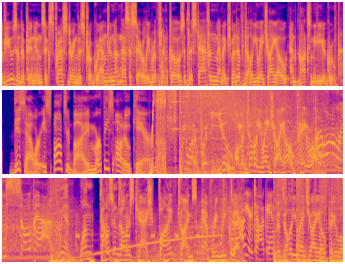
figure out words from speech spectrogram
The views and opinions expressed during this program do not necessarily reflect those of the staff and management of WHIO and Cox Media Group. This hour is sponsored by Murphy's Auto Care. We want to put you on the WHIO payroll. I want to win so bad. Win $1,000 cash five times every weekday. Now you're talking. The WHIO payroll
